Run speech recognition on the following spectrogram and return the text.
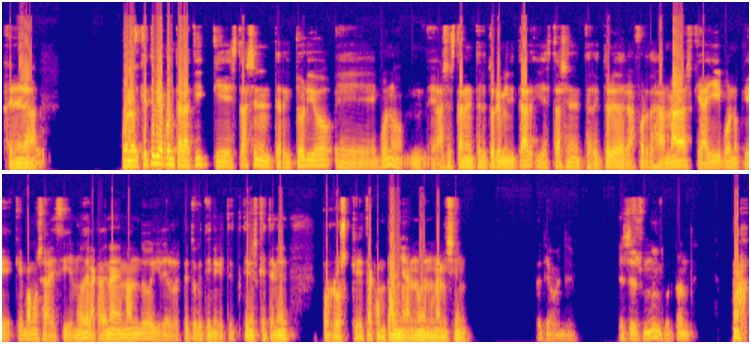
genera... Bueno, ¿qué te voy a contar a ti? Que estás en el territorio, eh, bueno, has estado en el territorio militar y estás en el territorio de las Fuerzas Armadas, que ahí, bueno, ¿qué, qué vamos a decir, no? De la cadena de mando y del respeto que, tiene, que tienes que tener por los que te acompañan, ¿no? En una misión. Efectivamente. Eso es muy importante.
